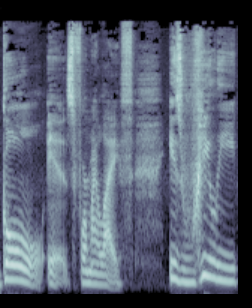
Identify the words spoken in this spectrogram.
goal is for my life is really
